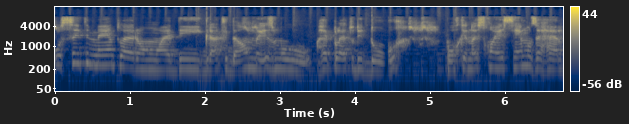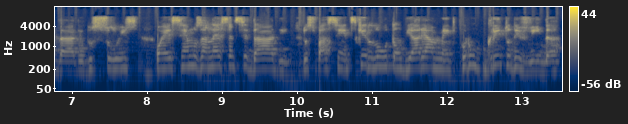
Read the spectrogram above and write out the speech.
O sentimento um, é de gratidão, mesmo repleto de dor, porque nós conhecemos a realidade do SUS, conhecemos a necessidade dos pacientes que lutam diariamente por um grito de vida,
